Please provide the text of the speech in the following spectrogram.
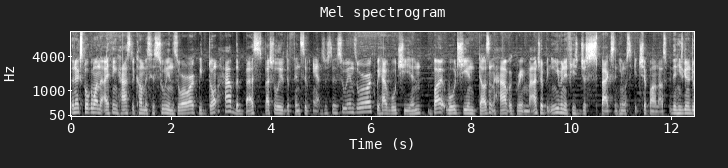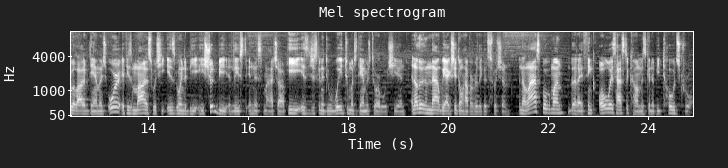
The next Pokemon that I think has to come is Hisuian Zoroark. We don't have the best specially defensive answers to Hisuian Zoroark. We have Wo-Chien, but Wo-Chien doesn't have a great matchup, and even if he's just specs and he wants to get chip on us, then he's going to do a lot of damage, or if he's modest, which he is going to be, he should be at least in this matchup, he is just going to do way too much damage to our Wo-Chien. And other than that, we actually don't have a really good switch in. And the last Pokemon that I think always has to come is going to be Toedscruel.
